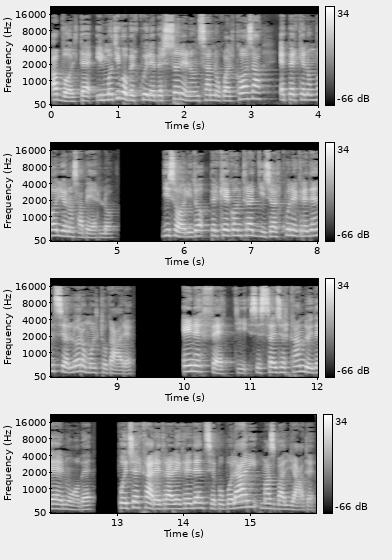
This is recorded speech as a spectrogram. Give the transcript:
A volte il motivo per cui le persone non sanno qualcosa è perché non vogliono saperlo. Di solito perché contraddice alcune credenze a loro molto care. E in effetti, se stai cercando idee nuove, puoi cercare tra le credenze popolari ma sbagliate.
